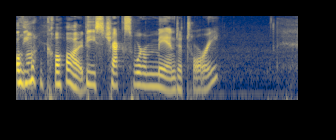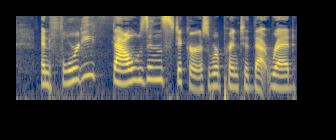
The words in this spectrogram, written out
Oh The- my god. These checks were mandatory. And 40,000 stickers were printed that read,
